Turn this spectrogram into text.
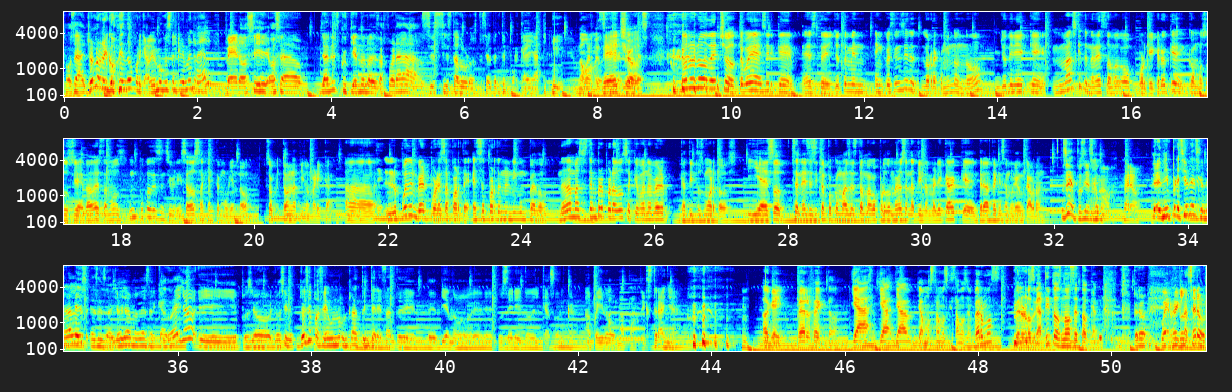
o sea, yo lo recomiendo porque a mí me gusta el crimen real, pero sí, o sea, ya discutiéndolo desde afuera, sí, sí está duro, especialmente porque hay gatitos. No, muertos de hecho. No, no, no, de hecho, te voy a decir que este, yo también, en cuestión si lo recomiendo o no, yo diría que más que tener estómago, porque creo que como sociedad estamos un poco desensibilizados a gente muriendo, sobre todo en Latinoamérica. Ah. Lo pueden ver por esa parte, esa parte no hay ningún pedo. Nada más estén preparados a que van a ver gatitos muertos. Y eso se necesita un poco más de estómago, por lo menos en Latinoamérica, que enterarte que se murió un cabrón. Sí, pues sí, es como, pero en impresiones generales es esa. Yo ya me había acercado a ello y pues yo, yo, sí, yo sí pasé un, un rato interesante de, de viendo eh, tu serie y todo el caso. Apellido Nota. extraña. Ok, perfecto. Ya, ya, ya, ya mostramos que estamos enfermos, pero los gatitos no se tocan. Pero, güey, regla cero.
